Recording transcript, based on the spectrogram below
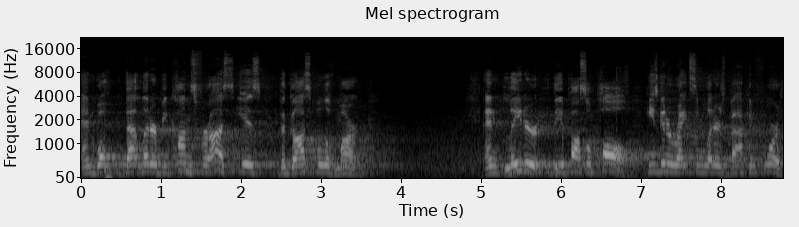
and what that letter becomes for us is the Gospel of Mark. And later, the Apostle Paul, he's going to write some letters back and forth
